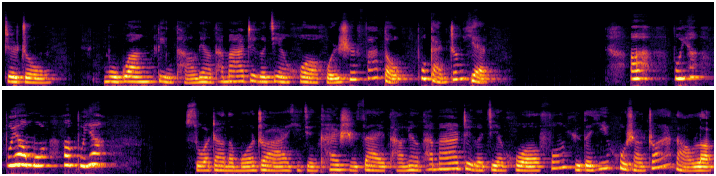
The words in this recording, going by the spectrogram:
这种目光令唐亮他妈这个贱货浑身发抖，不敢睁眼。啊！不要，不要摸！啊！不要！所长的魔爪已经开始在唐亮他妈这个贱货丰腴的衣裤上抓挠了。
